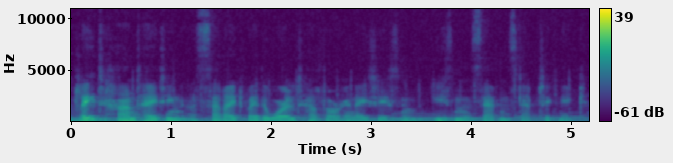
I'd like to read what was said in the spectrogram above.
Complete hand hygiene as set out by the World Health Organization using the 7 step technique.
